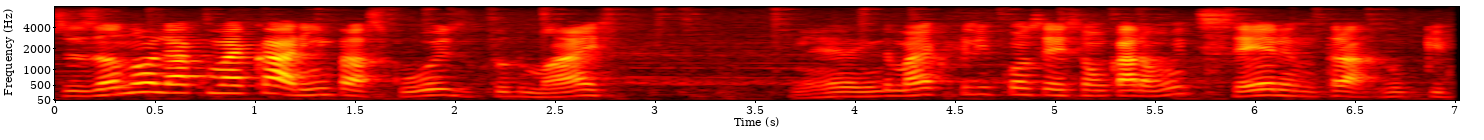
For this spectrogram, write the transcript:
Precisando olhar com mais carinho para as coisas e tudo mais. É, ainda mais que o Felipe Conceição é um cara muito sério no, no, que,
